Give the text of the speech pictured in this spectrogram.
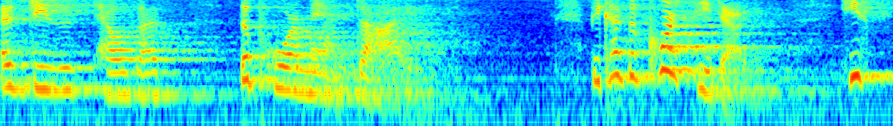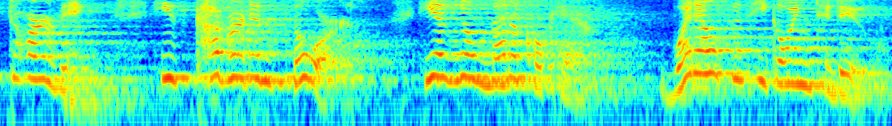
as Jesus tells us, the poor man dies. Because of course he does. He's starving. He's covered in sores. He has no medical care. What else is he going to do?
